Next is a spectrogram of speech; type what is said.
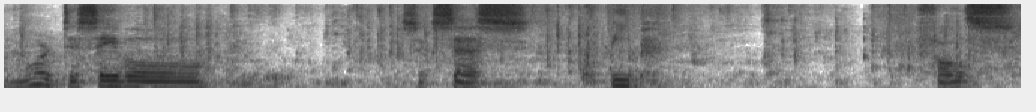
One more, disable success beep false.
